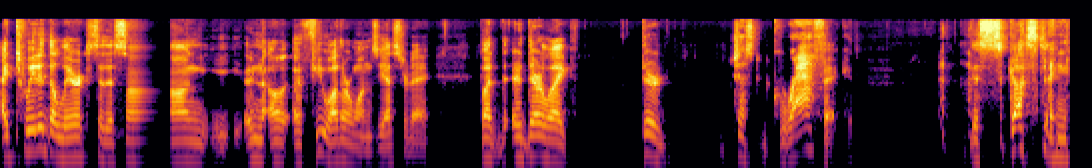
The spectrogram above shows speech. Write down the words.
I tweeted the lyrics to this song and a, a few other ones yesterday, but they're, they're like, they're just graphic, disgusting,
